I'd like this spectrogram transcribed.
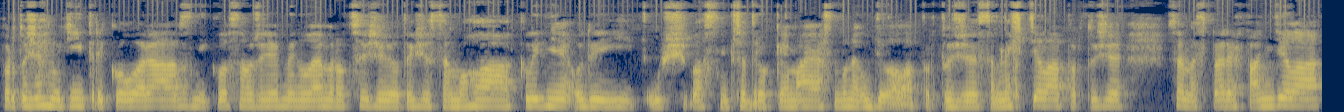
protože hnutí Trikolora vzniklo samozřejmě v minulém roce, že jo, takže jsem mohla klidně odejít už vlastně před rokem a já jsem to neudělala, protože jsem nechtěla, protože jsem SPD fandila,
